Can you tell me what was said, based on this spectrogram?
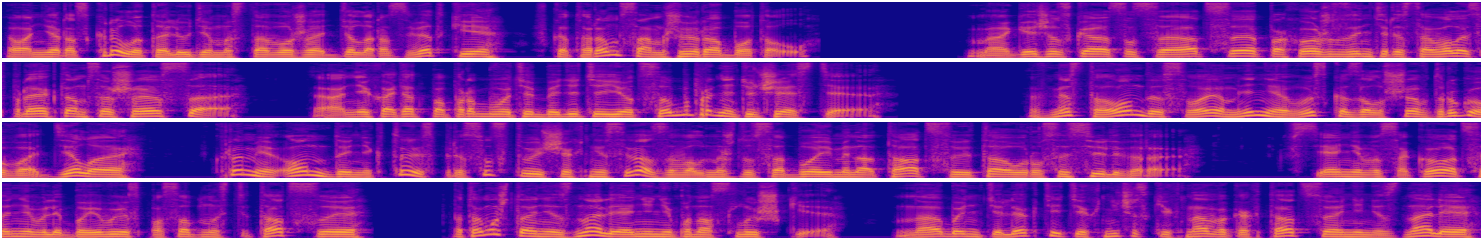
Он не раскрыл это людям из того же отдела разведки, в котором сам же работал. Магическая ассоциация, похоже, заинтересовалась проектом СШСА. Они хотят попробовать убедить её Цубу принять участие. Вместо Онды свое мнение высказал шеф другого отдела. Кроме Онды, никто из присутствующих не связывал между собой именно Тацию и Тауруса Сильвера. Все они высоко оценивали боевые способности Тацию, потому что они знали они не понаслышке. Но об интеллекте и технических навыках Тацию они не знали,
